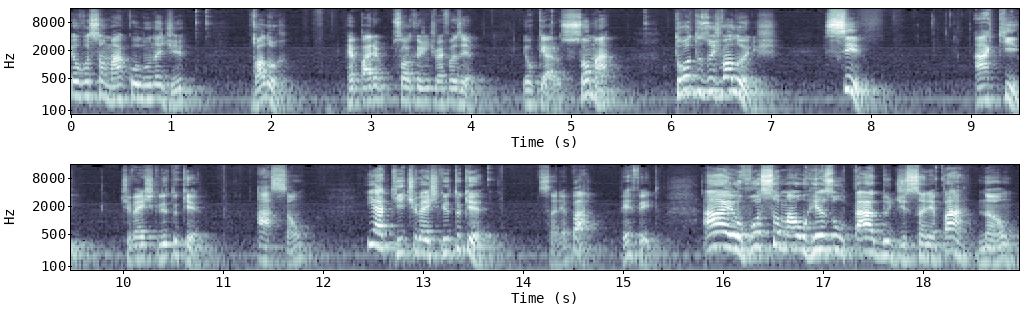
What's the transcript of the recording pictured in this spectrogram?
eu vou somar a coluna de valor. Repare só o que a gente vai fazer. Eu quero somar todos os valores. Se aqui tiver escrito o quê? Ação. E aqui tiver escrito o quê? Sanepar. Perfeito. Ah, eu vou somar o resultado de Sanepar? Não,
